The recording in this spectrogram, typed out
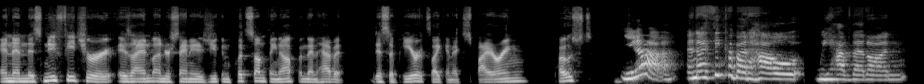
And then this new feature, as I'm understanding, is you can put something up and then have it disappear. It's like an expiring post. Yeah. And I think about how we have that on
